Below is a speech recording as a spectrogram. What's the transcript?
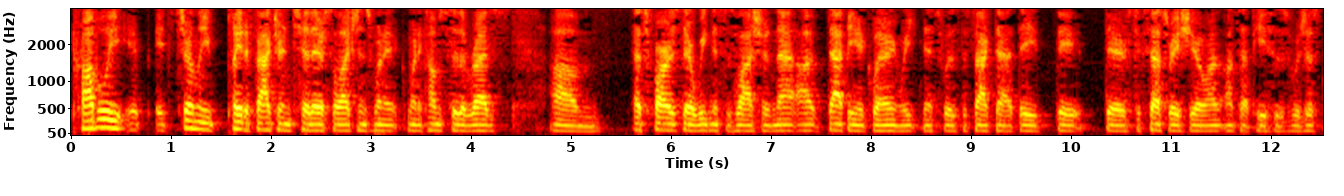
probably it, it certainly played a factor into their selections when it when it comes to the Revs. Um, as far as their weaknesses last year, and that uh, that being a glaring weakness was the fact that they they their success ratio on, on set pieces was just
